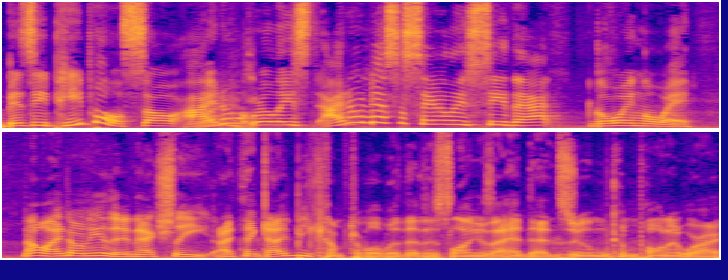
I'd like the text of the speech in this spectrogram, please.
busy people. So I don't really, I don't necessarily see that going away. No, I don't either. And actually, I think I'd be comfortable with it as long as I had that Zoom component where I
